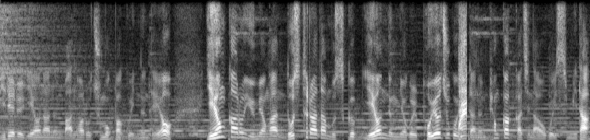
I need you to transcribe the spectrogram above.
미래를 예언하는 만화로 주목받고 있는데요. 예언가로 유명한 노스트라다무스급 예언 능력을 보여주고 있다는 평가까지 나오고 있습니다.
